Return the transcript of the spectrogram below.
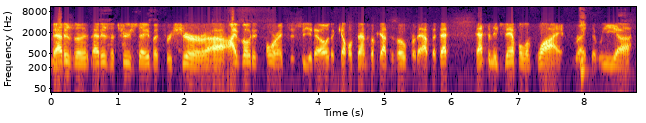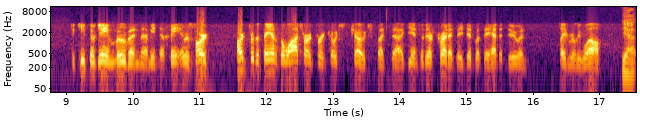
That is a that is a true statement for sure. Uh, I voted for it, just so you know. The couple times I've got to vote for that, but that that's an example of why, right? That we uh, to keep the game moving. I mean, the fan, it was hard hard for the fans to watch, hard for a coach to coach, but uh, again, to their credit, they did what they had to do and played really well. Yeah.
